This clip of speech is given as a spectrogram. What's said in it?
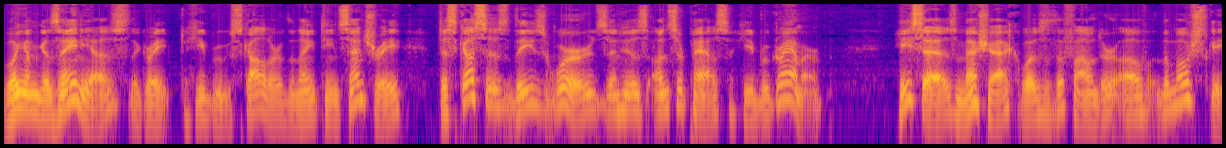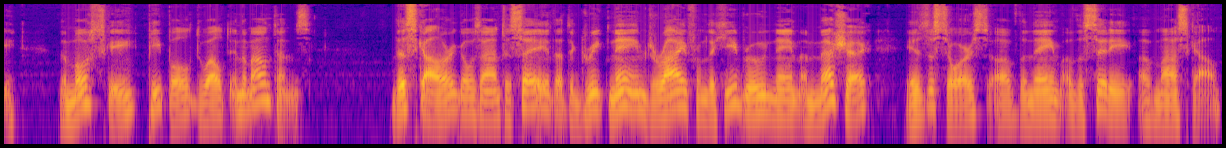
William Gesenius, the great Hebrew scholar of the 19th century, discusses these words in his unsurpassed Hebrew grammar. He says Meshech was the founder of the Moshki. The Moshki people dwelt in the mountains. This scholar goes on to say that the Greek name derived from the Hebrew name Meshech is the source of the name of the city of Moscow.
